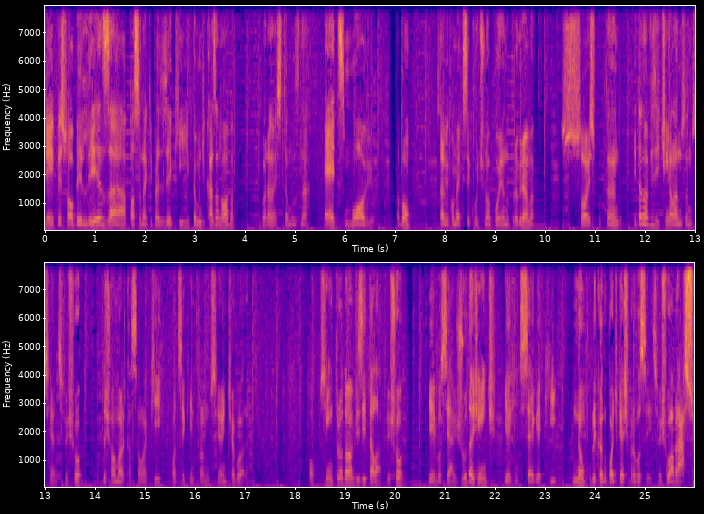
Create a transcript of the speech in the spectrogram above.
E aí, pessoal, beleza? Passando aqui para dizer que estamos de casa nova. Agora nós estamos na Eds Móvel, tá bom? Sabe como é que você continua apoiando o programa? Só escutando e dando uma visitinha lá nos anunciantes, fechou? Vou deixar uma marcação aqui, pode ser que entrou anunciante agora. Bom, se entrou, dá uma visita lá, fechou? E aí você ajuda a gente e a gente segue aqui não publicando podcast para vocês. Fechou? Abraço!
